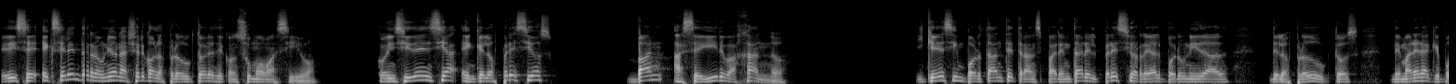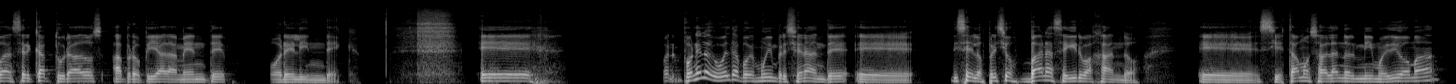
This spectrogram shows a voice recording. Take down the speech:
Que dice, excelente reunión ayer con los productores de consumo masivo. Coincidencia en que los precios van a seguir bajando y que es importante transparentar el precio real por unidad de los productos de manera que puedan ser capturados apropiadamente por el INDEC. Eh, bueno, ponelo de vuelta porque es muy impresionante. Eh, dice los precios van a seguir bajando. Eh, si estamos hablando el mismo idioma,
